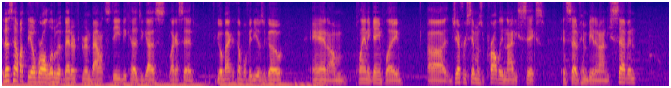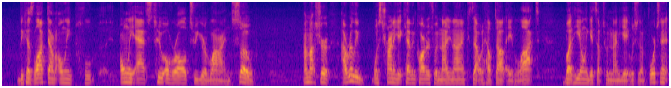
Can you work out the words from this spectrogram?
it does help out the overall a little bit better if you're in Balance D because you guys, like I said, if you go back a couple videos ago and I'm playing a gameplay, uh, Jeffrey Simmons was probably 96 instead of him being a 97 because lockdown only only adds two overall to your line. So I'm not sure. I really was trying to get Kevin Carter to a 99 because that would have helped out a lot, but he only gets up to a 98, which is unfortunate.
